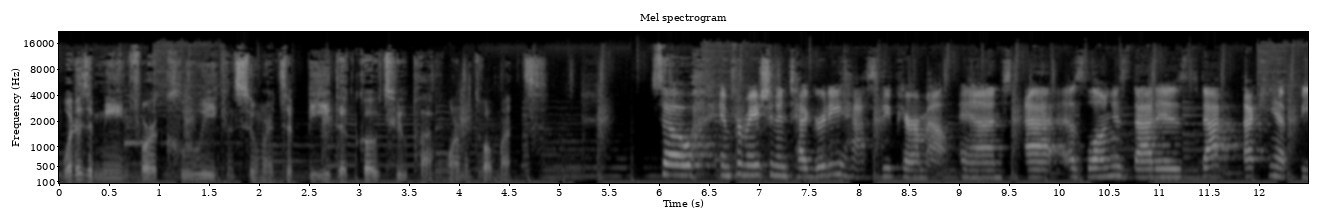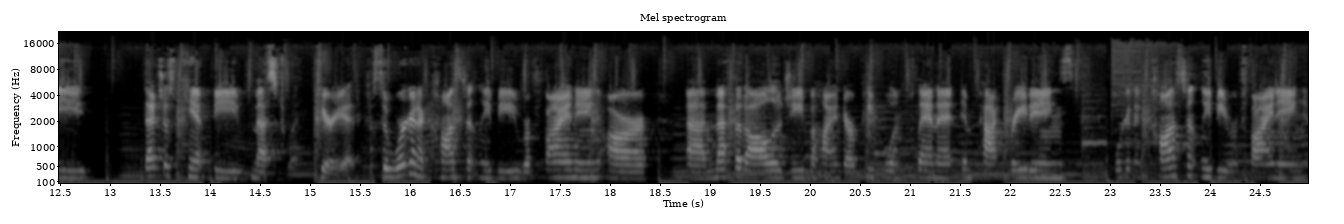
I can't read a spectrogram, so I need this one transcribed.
What does it mean for Cluey consumer to be the go-to platform in 12 months? So, information integrity has to be paramount, and as long as that is that that can't be that just can't be messed with. Period. So we're going to constantly be refining our uh, methodology behind our people and planet impact ratings we're going to constantly be refining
